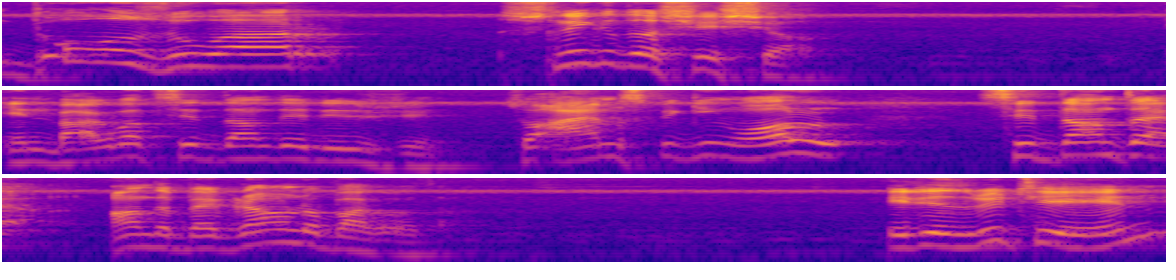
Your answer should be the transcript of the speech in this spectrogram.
those who are Snigdha Shishya, in Bhagavad Siddhanta it is. So I am speaking all Siddhanta on the background of Bhagavatam. It is written,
